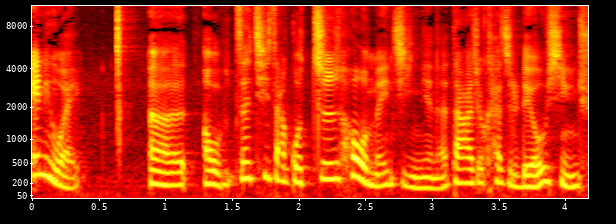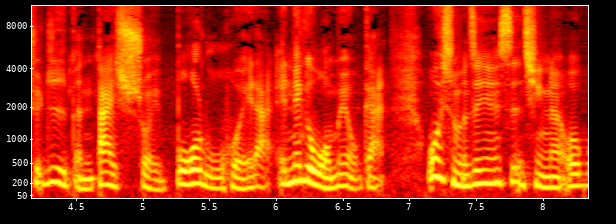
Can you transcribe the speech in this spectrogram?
？Anyway，呃，哦，在气炸锅之后没几年呢，大家就开始流行去日本带水波炉回来，诶，那个我没有干，为什么这件事情呢？我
